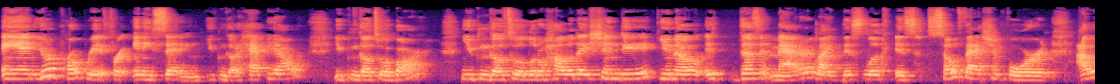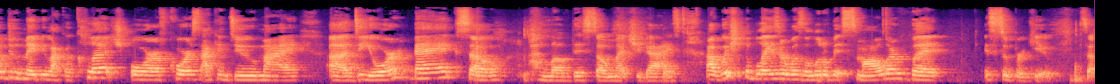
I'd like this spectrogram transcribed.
and you're appropriate for any setting. You can go to happy hour. You can go to a bar. You can go to a little holiday shindig. You know, it doesn't matter. Like this look is so fashion forward. I would do maybe like a clutch or of course I can do my uh, Dior bag. So I love this so much, you guys. I wish the blazer was a little bit smaller, but It's super cute. So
